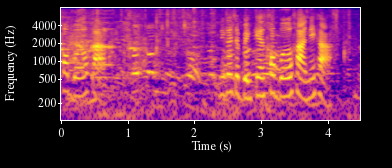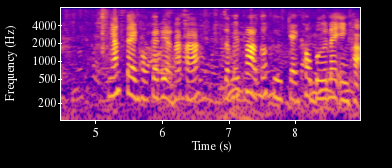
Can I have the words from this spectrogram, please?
ข้าวเบอร์ค่ะ นี่ก็จะเป็นแกงข้าวเบอร์ค่ะนี่ค่ะ งั้นแต่งของกระเดียนนะคะ จะไม่พลาดก็คือแกงข้าวเบอร์นั่นเองค่ะ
